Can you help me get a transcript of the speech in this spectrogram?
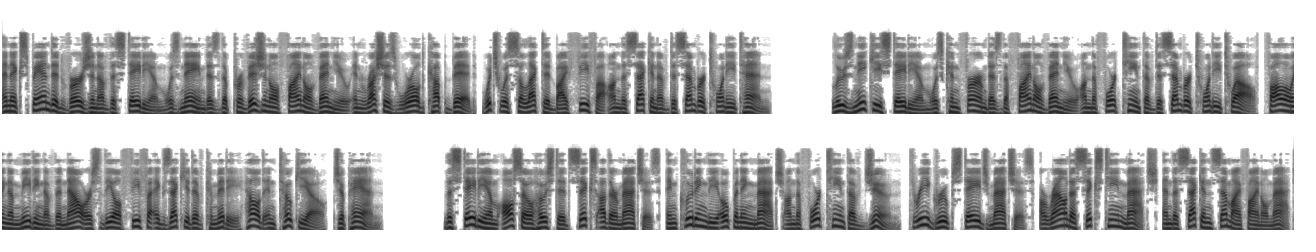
An expanded version of the stadium was named as the provisional final venue in Russia's World Cup bid, which was selected by FIFA on 2 December 2010. Luzhniki Stadium was confirmed as the final venue on 14 December 2012, following a meeting of the now Ersthil FIFA Executive Committee held in Tokyo, Japan. The stadium also hosted six other matches, including the opening match on 14 June, three group stage matches, a round of 16 match, and the second semifinal match.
